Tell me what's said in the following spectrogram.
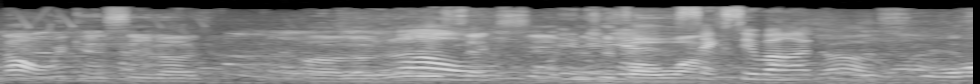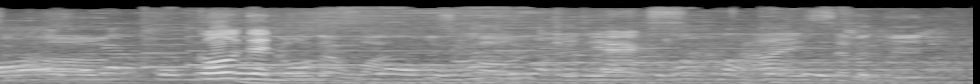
Now we can see the uh, the really Wow, sexy, beautiful one. seksi banget. Yeah, it's, uh, Golden. golden one. It's called GTX 970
